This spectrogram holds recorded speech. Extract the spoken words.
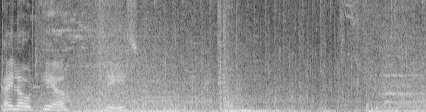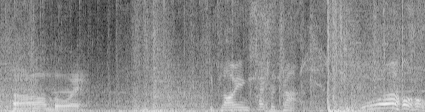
Payload here, please. Oh boy. Deploying central charge. Whoa!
